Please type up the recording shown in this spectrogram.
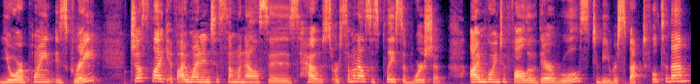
Your point is great. Just like if I went into someone else's house or someone else's place of worship, I'm going to follow their rules to be respectful to them.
